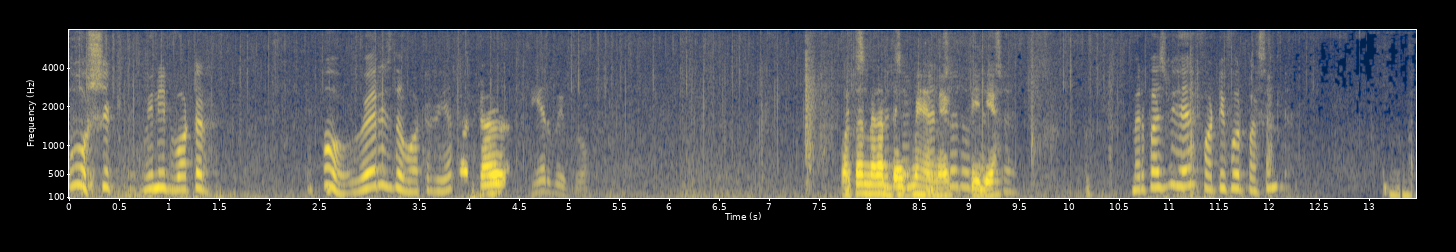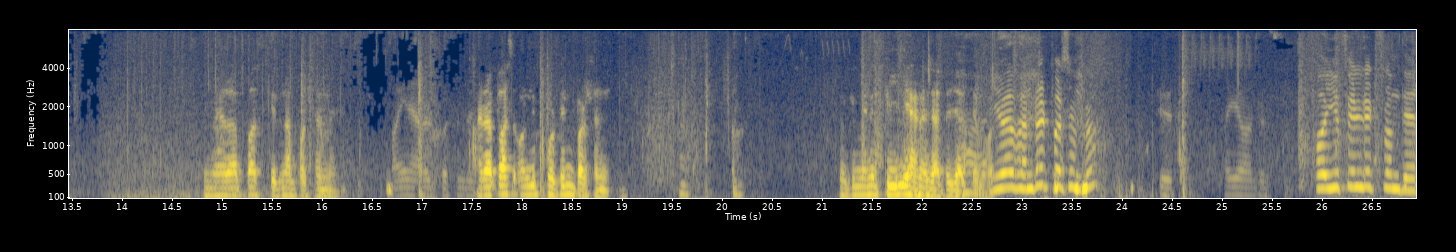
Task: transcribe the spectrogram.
oh shit we need water oh where is the water here water nearby, bro. पता है मेरा बैग में है मैं पी लिया? मेरे पास भी है 44 परसेंट मेरा पास कितना परसेंट है? Mine 100% मेरा पास ओनली फोर्टीन परसेंट क्योंकि मैंने पी लिया ना जाते जाते बहुत। You have 100 percent bro Yes, I have 100. Oh, you filled it from there,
